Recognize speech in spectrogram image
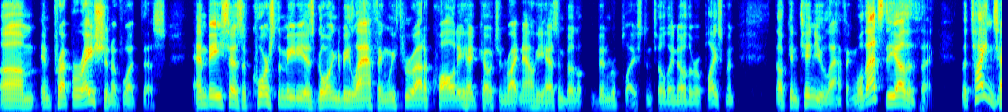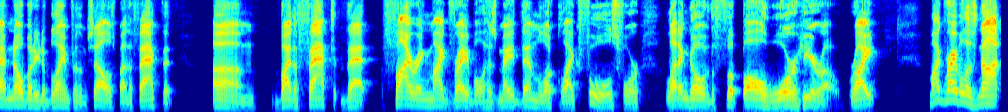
um, in preparation of what this. MB says, of course, the media is going to be laughing. We threw out a quality head coach, and right now he hasn't been, been replaced until they know the replacement. They'll continue laughing. Well, that's the other thing. The Titans have nobody to blame for themselves by the fact that um, by the fact that firing Mike Vrabel has made them look like fools for letting go of the football war hero, right? Mike Vrabel is not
